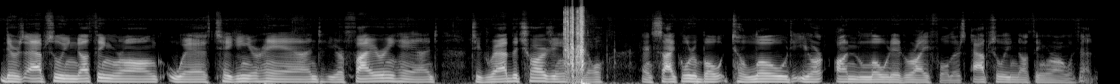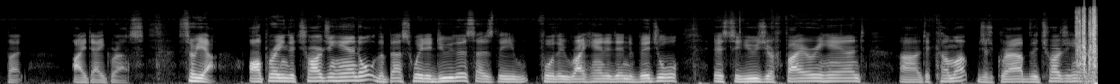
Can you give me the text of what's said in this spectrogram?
there's absolutely nothing wrong with taking your hand, your firing hand, to grab the charging handle and cycle the bolt to load your unloaded rifle. There's absolutely nothing wrong with it, but I digress. So yeah, operating the charging handle, the best way to do this as the for the right-handed individual is to use your firing hand uh, to come up, just grab the charging handle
